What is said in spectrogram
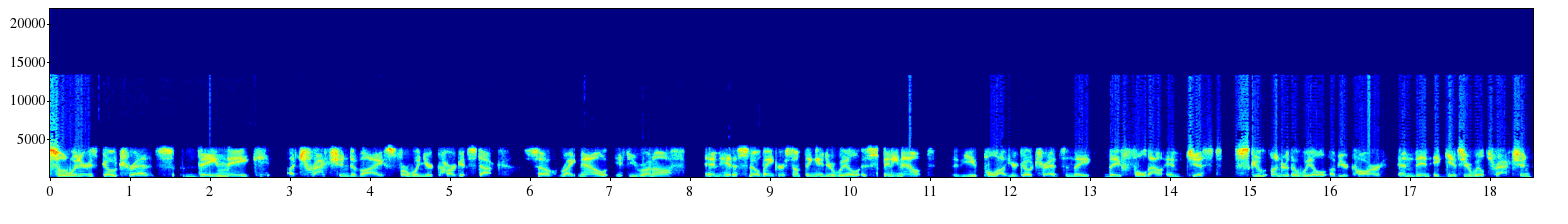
So the winner is Go Treads. They make a traction device for when your car gets stuck. So right now, if you run off and hit a snowbank or something and your wheel is spinning out, you pull out your go treads and they they fold out and just scoot under the wheel of your car and then it gives your wheel traction.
